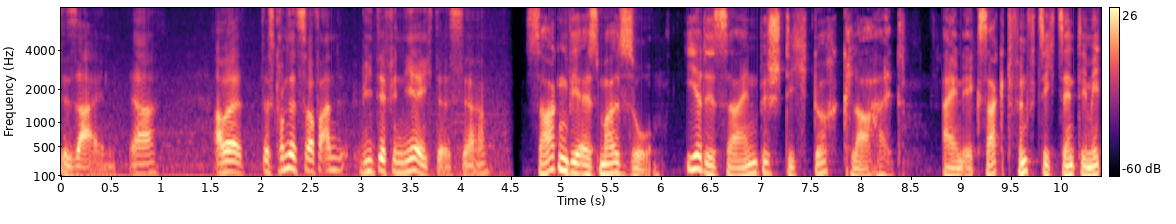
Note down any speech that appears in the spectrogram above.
Design, ja. Aber das kommt jetzt darauf an, wie definiere ich das, ja. Sagen wir es mal so. Ihr Design besticht durch Klarheit. Ein exakt 50 cm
